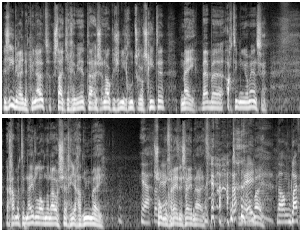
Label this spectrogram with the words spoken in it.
Dus iedereen de pineut. Staat je geweer thuis. En ook als je niet goed kan schieten, mee. We hebben 18 miljoen mensen. En ga met de Nederlander nou eens zeggen, jij gaat nu mee. Ja, Zonder vredeseenheid. Nee, Nee. dan blijf Ik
